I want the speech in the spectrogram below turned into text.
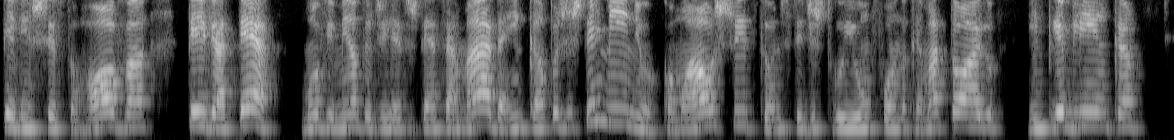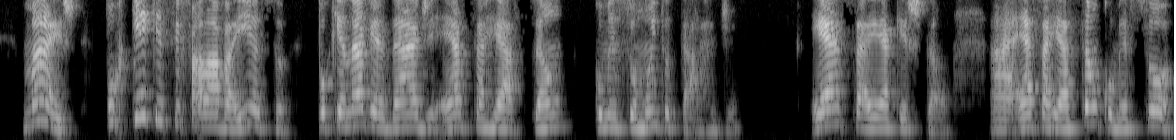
teve em Czestochowa, teve até movimento de resistência armada em campos de extermínio, como Auschwitz, onde se destruiu um forno crematório, em Treblinka. Mas por que, que se falava isso? Porque, na verdade, essa reação começou muito tarde. Essa é a questão. Ah, essa reação começou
